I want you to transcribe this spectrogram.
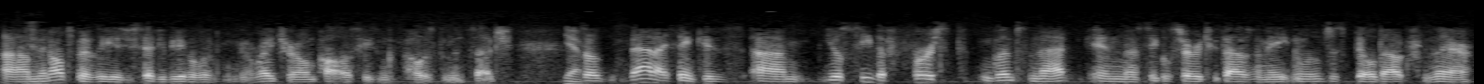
Um, and ultimately, as you said, you'll be able to you know, write your own policies and compose them and such. Yeah. So that I think is um, you'll see the first glimpse in that in uh, SQL Server 2008, and we'll just build out from there.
